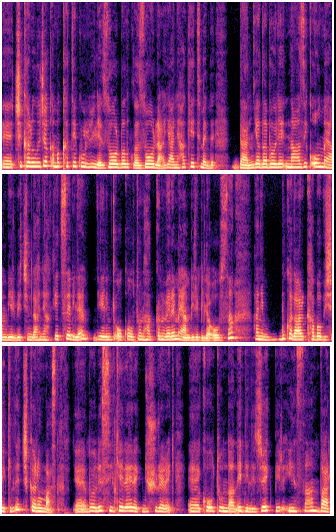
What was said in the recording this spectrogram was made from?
e, çıkarılacak ama kategoriyle, zorbalıkla, zorla yani hak etmeden ya da böyle nazik olmayan bir biçimde hani hak etse bile diyelim ki o koltuğun hakkını veremeyen biri bile olsa hani bu kadar kaba bir şekilde çıkarılmaz. E, böyle silkeleyerek, düşürerek e, koltuğundan edilecek bir insan var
